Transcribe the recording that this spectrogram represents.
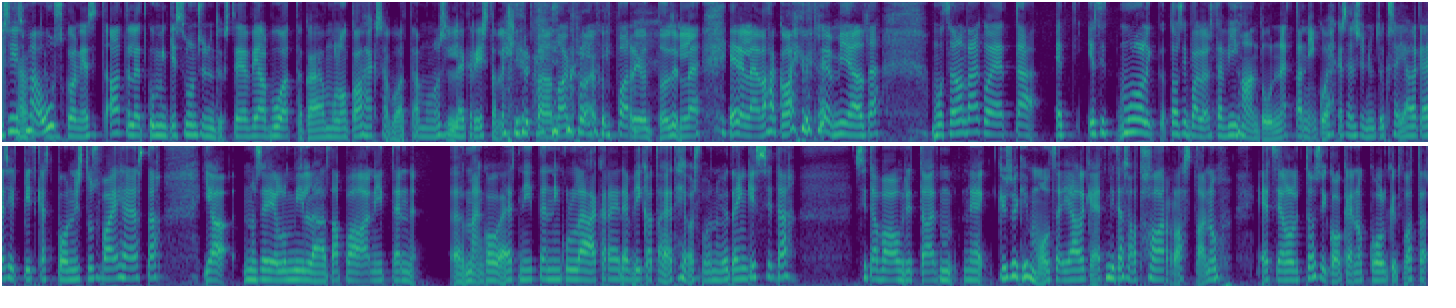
Siis käyrät. mä uskon ja sitten ajattelen, että kumminkin sun synnytykset ei ole vielä vuottakaan ja mulla on kahdeksan vuotta ja mulla on silleen kristallikirkkaa takaraivot pari juttua silleen edelleen vähän kaivelee mieltä. Mutta sanotaanko, että et, ja sitten mulla oli tosi paljon sitä vihan tunnetta niin kuin ehkä sen synnytyksen jälkeen siitä pitkästä ponnistusvaiheesta ja no se ei ollut millään tapaa niiden mä en koe, että niiden niin kuin lääkäreiden vika tai että he olisivat voinut jotenkin sitä, sitä vauhdittaa. Että ne kysyikin multa sen jälkeen, että mitä sä oot harrastanut. Että siellä oli tosi kokenut 30 vuotta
